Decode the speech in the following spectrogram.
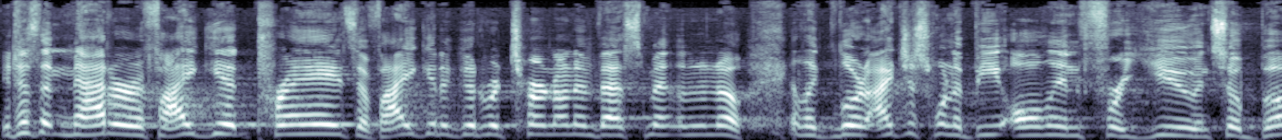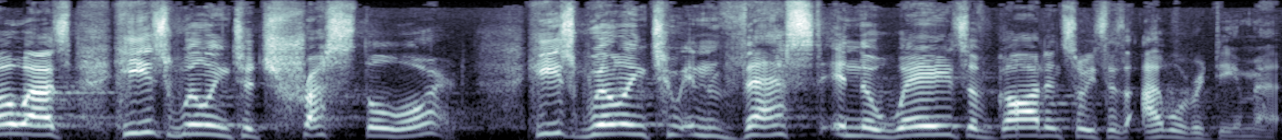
It doesn't matter if I get praise, if I get a good return on investment. No, no, no. And like, Lord, I just want to be all in for you. And so Boaz, he's willing to trust the Lord. He's willing to invest in the ways of God. And so he says, I will redeem it.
